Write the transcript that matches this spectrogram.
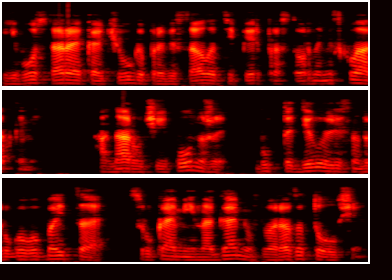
Его старая кольчуга провисала теперь просторными складками, а наручи и поножи будто делались на другого бойца, с руками и ногами в два раза толще.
